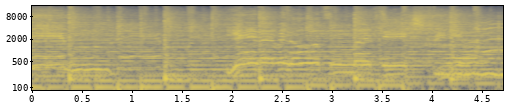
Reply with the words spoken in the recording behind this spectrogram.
Leben. Jede Minute möchte ich spielen.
